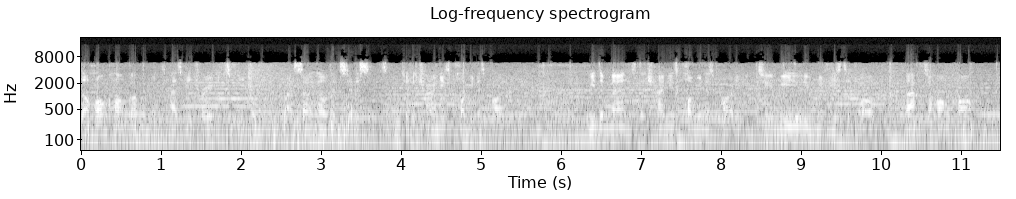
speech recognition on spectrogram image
The Hong Kong government has betrayed its people by selling out its citizens to the Chinese Communist Party. We demand the Chinese Communist Party to immediately release the 12 back to Hong Kong.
